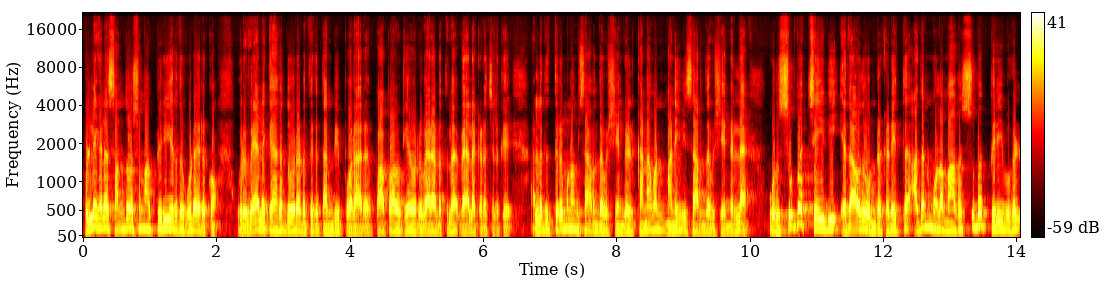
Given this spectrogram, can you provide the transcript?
பிள்ளைகளை சந்தோஷமா பிரியறது கூட இருக்கும். ஒரு வேலைக்காக தூர இடத்துக்கு தம்பி போறாரு. பாப்பாவுக்கே ஒரு வேற இடத்துல வேலை கிடைச்சிருக்கு. அல்லது திருமணம் சார்ந்த விஷயங்கள் கணவன் மனைவி சார்ந்த விஷயங்கள்ல ஒரு சுப செய்தி ஏதாவது ஒன்று கிடைத்து அதன் மூலமாக சுப பிரிவுகள்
